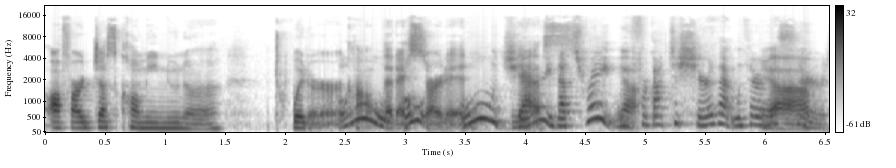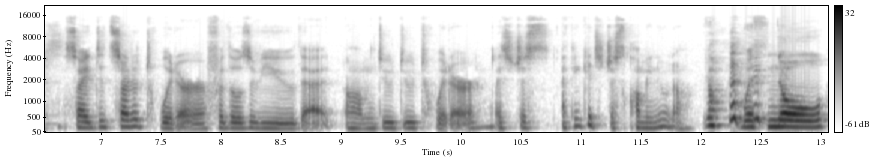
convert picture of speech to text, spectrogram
Off our Just Call Me Nuna Twitter account that I oh, started. Oh, Jerry, Yes. that's right. Yeah. We forgot to share that with our Yeah. listeners. So I did start a Twitter for those of you that um, do do Twitter. It's just I think it's just call me Nuna with no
